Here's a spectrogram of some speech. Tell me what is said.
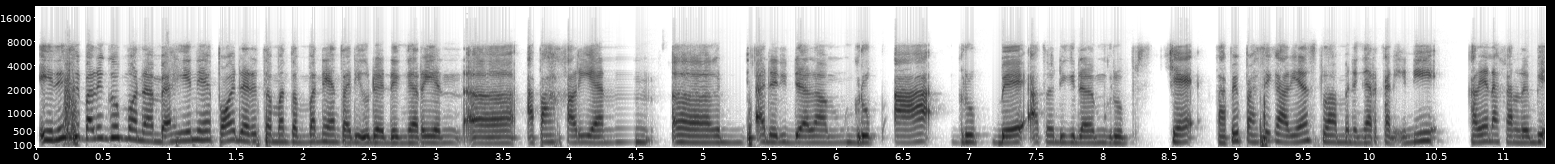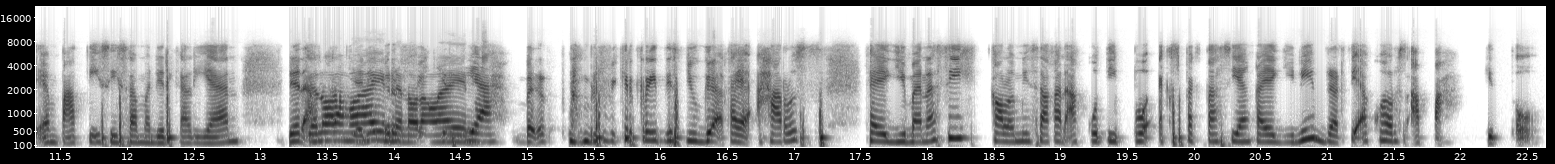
Ini sih paling gue mau nambahin ya pokoknya dari teman-teman yang tadi udah dengerin eh, apa kalian eh, ada di dalam grup A, grup B atau di dalam grup C, tapi pasti kalian setelah mendengarkan ini kalian akan lebih empati sih sama diri kalian dan, Dan orang lain, dan orang lain. ya ber- berpikir kritis juga kayak harus kayak gimana sih kalau misalkan aku tipe ekspektasi yang kayak gini berarti aku harus apa gitu.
